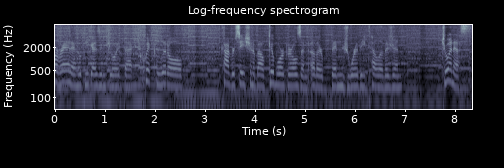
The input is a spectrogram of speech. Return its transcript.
All right. I hope you guys enjoyed that quick little conversation about Gilmore Girls and other binge-worthy television. Join us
